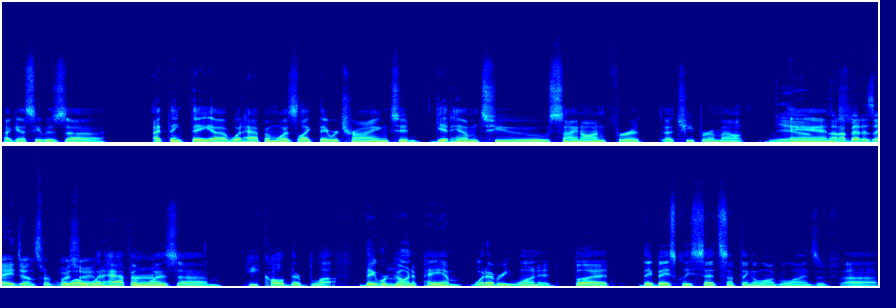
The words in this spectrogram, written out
I guess he was. Uh, I think they. Uh, what happened was like they were trying to get him to sign on for a, a cheaper amount. Yeah, and, And- I bet his agents were pushing. well, what happened for- was um, he called their bluff. They were Hmm. going to pay him whatever he wanted, but they basically said something along the lines of, uh,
